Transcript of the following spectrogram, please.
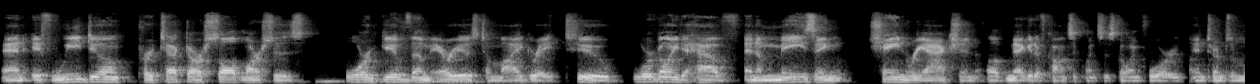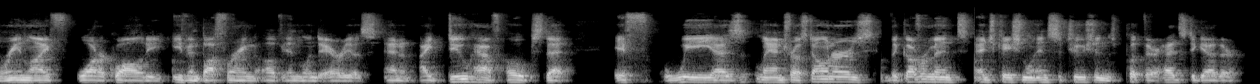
And if we don't protect our salt marshes or give them areas to migrate to, we're going to have an amazing chain reaction of negative consequences going forward in terms of marine life, water quality, even buffering of inland areas. And I do have hopes that if we as land trust owners, the government, educational institutions put their heads together,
